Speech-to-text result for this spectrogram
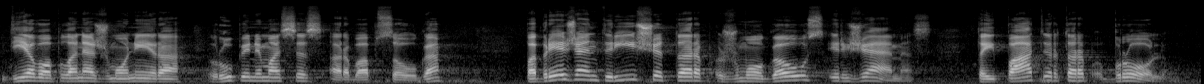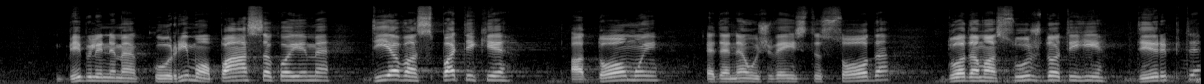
Dievo plane žmonė yra rūpinimasis arba apsauga, pabrėžiant ryšį tarp žmogaus ir žemės taip pat ir tarp brolių. Biblinėme kūrimo pasakojime Dievas patikė Adomui Edene užveisti sodą, duodamas užduoti jį dirbti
